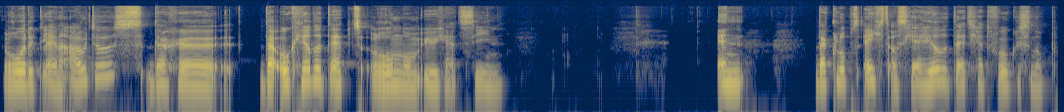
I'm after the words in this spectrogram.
rode kleine auto's, dat je dat ook heel de tijd rondom u gaat zien. En dat klopt echt. Als jij heel de tijd gaat focussen op,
